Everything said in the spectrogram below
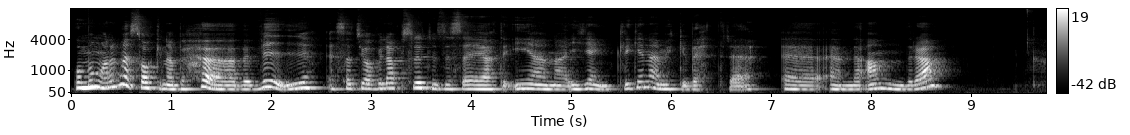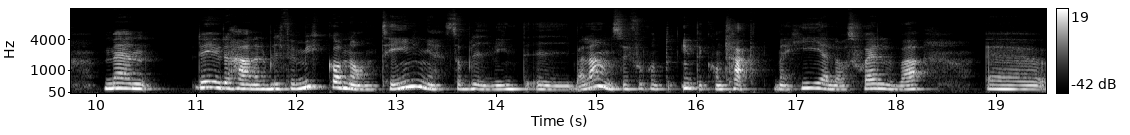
Och många av de här sakerna behöver vi, så att jag vill absolut inte säga att det ena egentligen är mycket bättre eh, än det andra. Men det är ju det här när det blir för mycket av någonting så blir vi inte i balans. Vi får inte kontakt med hela oss själva eh,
